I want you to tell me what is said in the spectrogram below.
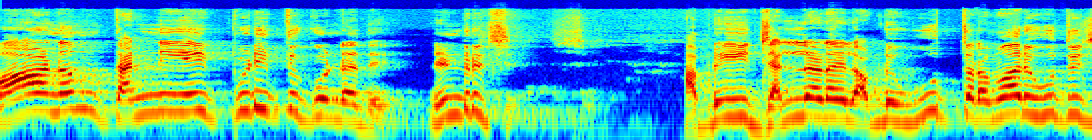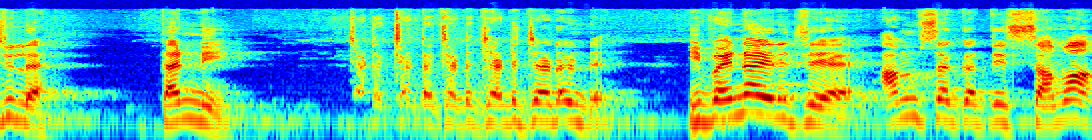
வானம் தண்ணியை பிடித்து கொண்டது. நின்றுச்சு. அப்படியே ஜல்லடையில் அப்படி ஊத்துற மாதிரி ஊத்துச்சுல்ல தண்ணி. சட்ட சட்ட சட்ட சட்ட சடன்ட்டு. இப்போ என்ன ஆயிடுச்சு அம்சகத்தி சமா.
